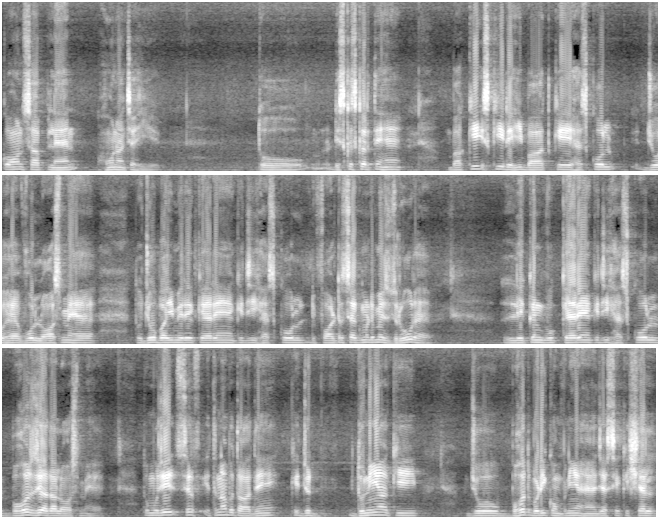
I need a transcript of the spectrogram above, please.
कौन सा प्लान होना चाहिए? तो डिस्कस करते हैं। बाकी इसकी रही बात कि हैस्कोल जो है, वो लॉस में है। तो जो भाई मेरे कह रहे हैं कि जी हैस्कोल डिफ़ॉल्टर सेगमेंट में ज़रूर है, लेकिन वो कह रहे हैं कि जी हैस्कोल बहुत ज़्यादा लॉस में है। तो मुझे सिर्फ़ इतना बता दें कि जो दुनिया की जो बहुत बड़ी कंपनियाँ हैं, जैसे कि शेल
